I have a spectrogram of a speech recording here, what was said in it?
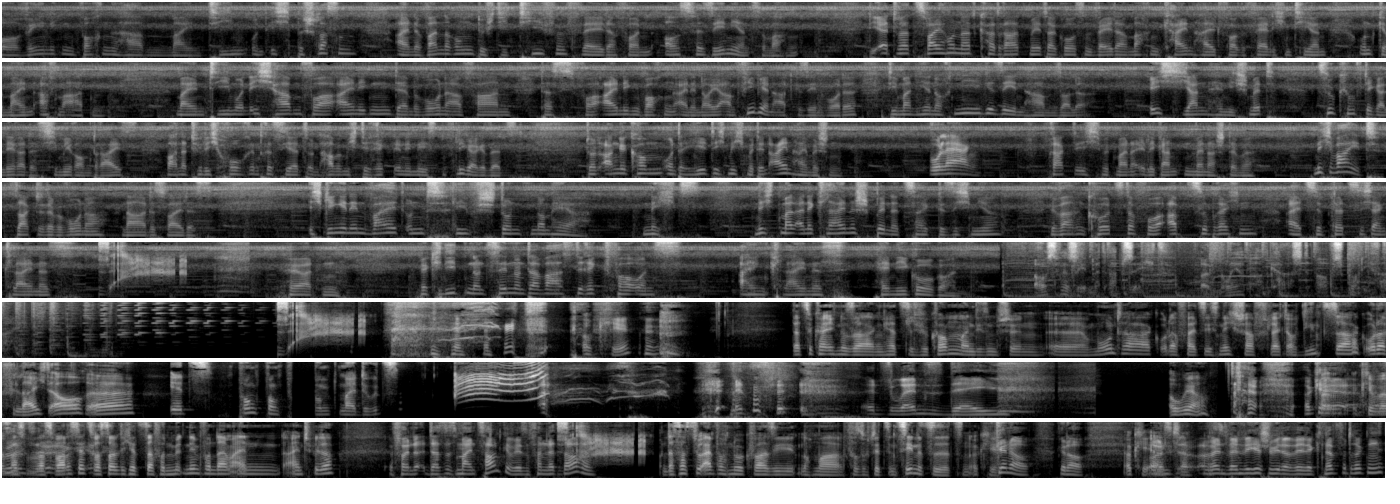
Vor wenigen Wochen haben mein Team und ich beschlossen, eine Wanderung durch die tiefen Wälder von Ausversenien zu machen. Die etwa 200 Quadratmeter großen Wälder machen keinen Halt vor gefährlichen Tieren und gemeinen Affenarten. Mein Team und ich haben vor einigen der Bewohner erfahren, dass vor einigen Wochen eine neue Amphibienart gesehen wurde, die man hier noch nie gesehen haben solle. Ich, Jan Henny Schmidt, zukünftiger Lehrer des Chemieraum 3, war natürlich hoch interessiert und habe mich direkt in den nächsten Flieger gesetzt. Dort angekommen unterhielt ich mich mit den Einheimischen, Wo lang? fragte ich mit meiner eleganten Männerstimme. Nicht weit, sagte der Bewohner nahe des Waldes. Ich ging in den Wald und lief Stunden umher. Nichts. Nicht mal eine kleine Spinne zeigte sich mir. Wir waren kurz davor abzubrechen, als wir plötzlich ein kleines hörten. Wir knieten uns hin und da war es direkt vor uns. Ein kleines Henny Gogon. Aus Versehen mit Absicht. Ein neuer Podcast auf Spotify. Okay. Dazu kann ich nur sagen, herzlich willkommen an diesem schönen äh, Montag oder falls ihr es nicht schafft, vielleicht auch Dienstag oder vielleicht auch äh, It's Punkt Punkt Punkt my dudes. It's, it's Wednesday. Oh ja. Okay. Äh, Okay, wa- was, was war das jetzt? Was sollte ich jetzt davon mitnehmen von deinem einen Einspieler? Von, das ist mein Sound gewesen von letzter Woche. Und das hast du einfach nur quasi nochmal versucht jetzt in Szene zu setzen. Okay. Genau, genau. Okay, alles Und klar. äh, wenn, wenn wir hier schon wieder wilde Knöpfe drücken.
